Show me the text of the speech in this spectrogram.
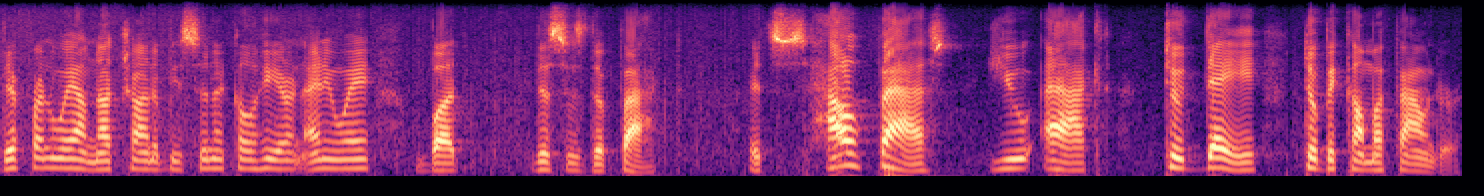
different way. I'm not trying to be cynical here in any way, but this is the fact. It's how fast you act today to become a founder.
